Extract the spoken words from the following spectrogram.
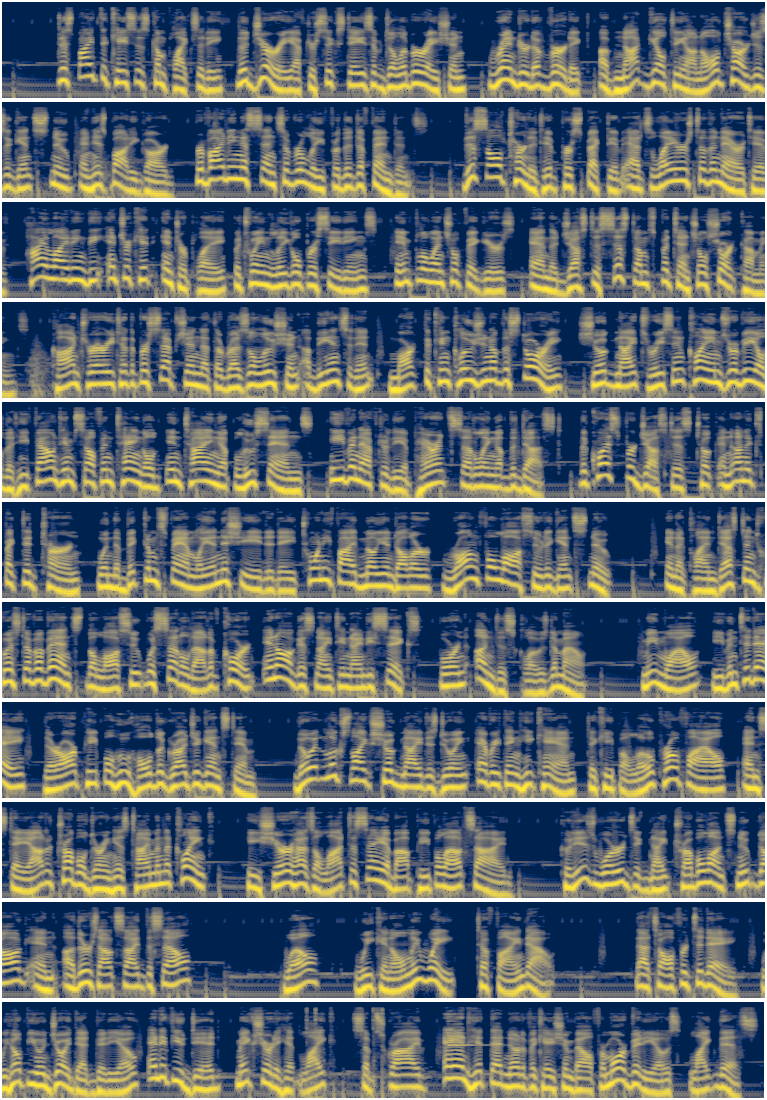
Despite the case's complexity, the jury, after six days of deliberation, rendered a verdict of not guilty on all charges against Snoop and his bodyguard, providing a sense of relief for the defendants. This alternative perspective adds layers to the narrative, highlighting the intricate interplay between legal proceedings, influential figures, and the justice system's potential shortcomings. Contrary to the perception that the resolution of the incident marked the conclusion of the story, Suge Knight's recent claims reveal that he found himself entangled in tying up loose ends even after the apparent settling of the dust. The quest for justice took an unexpected turn when the victim's family initiated a $25 million wrongful lawsuit against Snoop. In a clandestine twist of events, the lawsuit was settled out of court in August 1996 for an undisclosed amount. Meanwhile, even today, there are people who hold a grudge against him. Though it looks like Suge Knight is doing everything he can to keep a low profile and stay out of trouble during his time in the clink, he sure has a lot to say about people outside. Could his words ignite trouble on Snoop Dogg and others outside the cell? Well, we can only wait to find out. That's all for today. We hope you enjoyed that video, and if you did, make sure to hit like, subscribe, and hit that notification bell for more videos like this.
